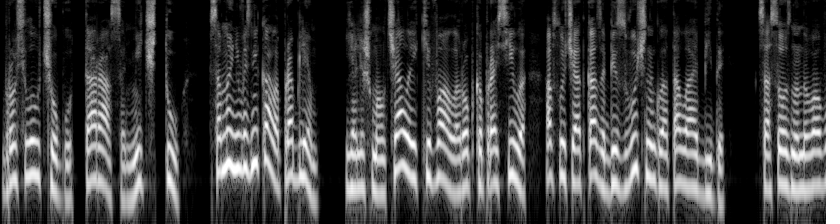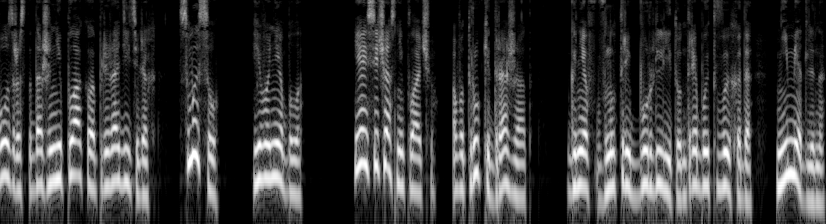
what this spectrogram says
Бросила учебу, Тараса, мечту. Со мной не возникало проблем. Я лишь молчала и кивала, робко просила, а в случае отказа беззвучно глотала обиды. С осознанного возраста даже не плакала при родителях. Смысл? Его не было. Я и сейчас не плачу, а вот руки дрожат. Гнев внутри бурлит, он требует выхода. Немедленно.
